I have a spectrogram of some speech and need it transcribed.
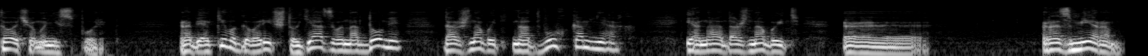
то, о чем они спорят. Раби Акива говорит, что язва на доме должна быть на двух камнях, и она должна быть э, размером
